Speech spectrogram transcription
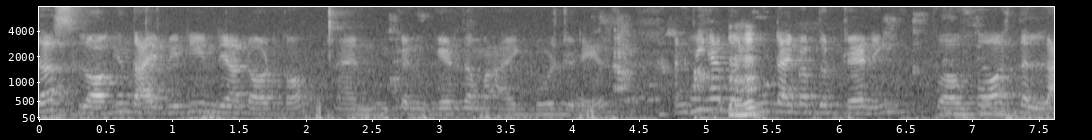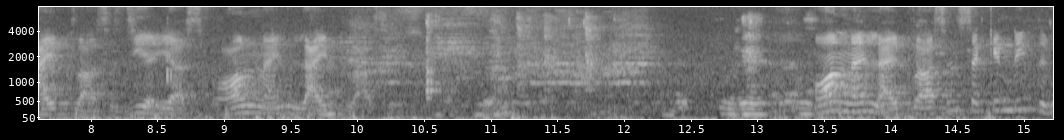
just log in the iptindia.com and you can get the my course details. And we have the Mhm. two type of the training. Uh, first, the live classes. Yeah, yes, online live classes. Online live classes. Secondly, the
